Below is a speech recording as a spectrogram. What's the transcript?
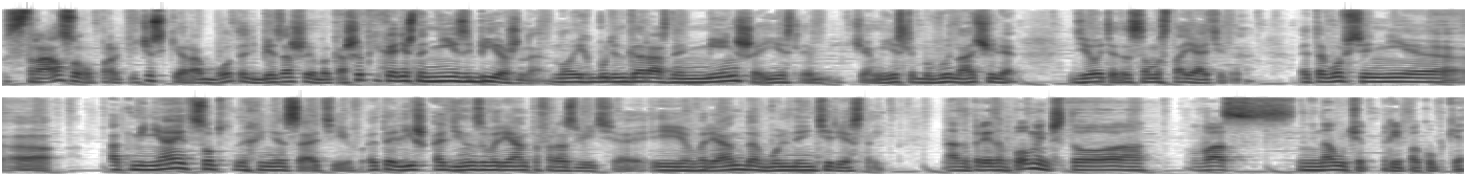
сразу практически работать без ошибок. Ошибки, конечно, неизбежны, но их будет гораздо меньше, если, чем если бы вы начали делать это самостоятельно. Это вовсе не э, отменяет собственных инициатив. Это лишь один из вариантов развития, и вариант довольно интересный. Надо при этом помнить, что вас не научат при покупке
